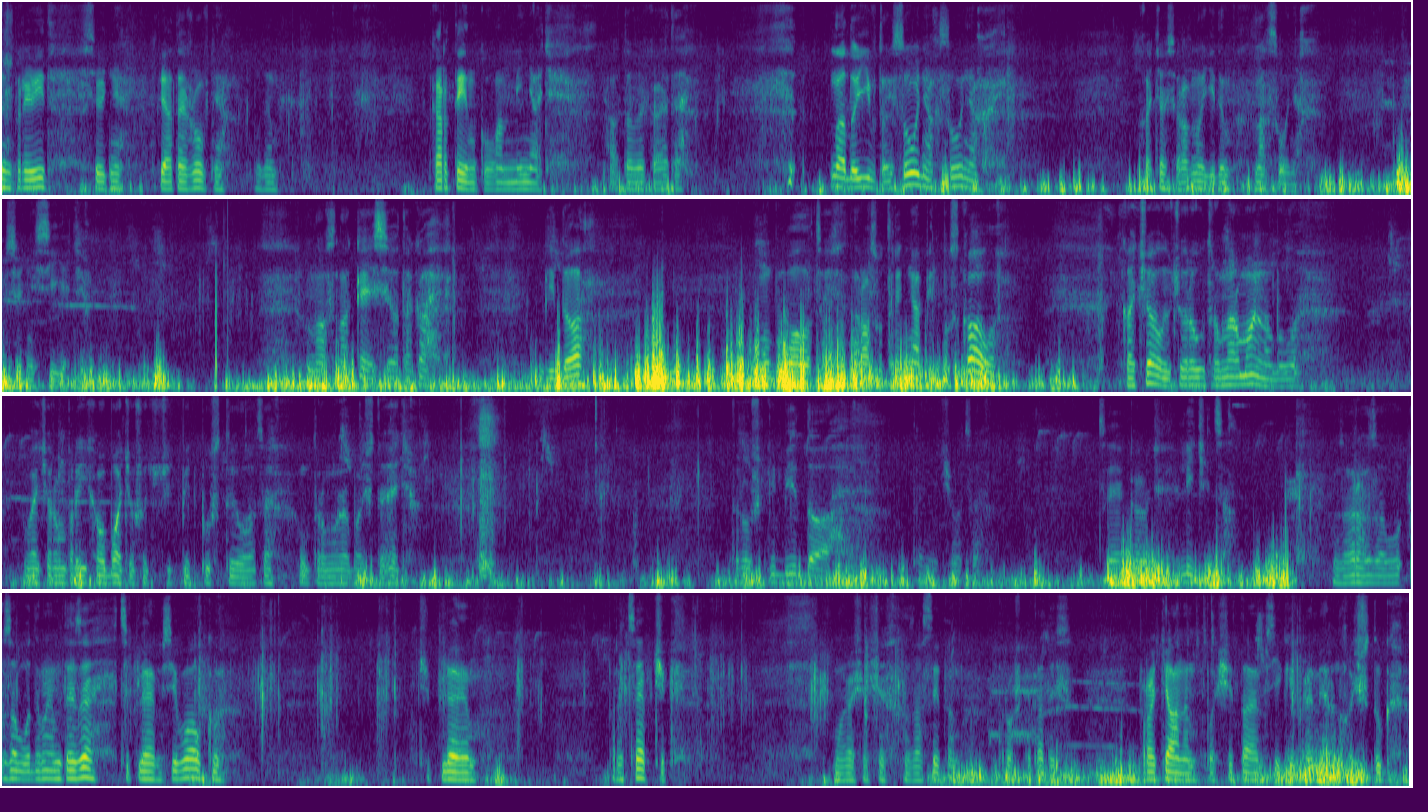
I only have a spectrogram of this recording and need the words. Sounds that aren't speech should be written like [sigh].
Всім привіт! Сьогодні 5 жовтня. Будемо картинку вам міняти. А то ви кажете, надоїв той сонях, сонях. Хоча все одно їдемо на сонях. Будемо сьогодні сіяти. У нас на кейсі отака біда. Ну, бувало це раз у три дня підпускало. Качали, вчора утром нормально було. Вечором приїхав, бачив, що чуть-чуть підпустило, а це утром вже бачите геть. Трошки біда. Та нічого це. Це як кажуть, лічиться. Зараз заводимо МТЗ, цепляємо сівалку, чіпляємо прицепчик. Може ще, ще засипемо трошки та десь протягнемо, посчитаємо скільки примерно хоч штук.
